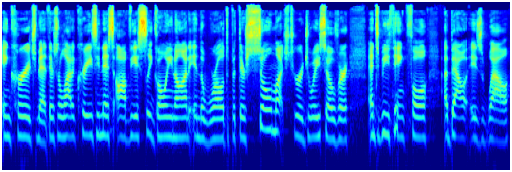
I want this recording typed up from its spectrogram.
encouragement. There's a lot of craziness, obviously, going on in the world, but there's so much to rejoice over and to be thankful about as well.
